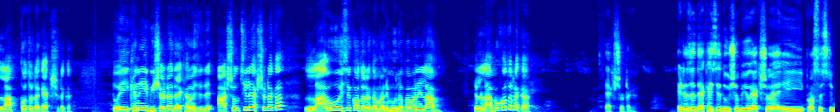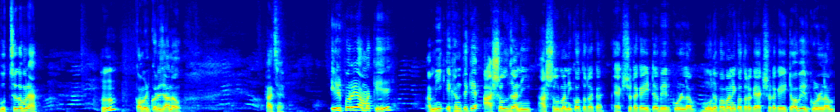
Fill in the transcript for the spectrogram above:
লাভ কত টাকা? একশো টাকা। তো এইখানে এই বিষয়টা দেখানো হয়েছে যে আসল ছিল একশো টাকা লাভ হয়েছে কত টাকা? মানে মুনাফা মানে লাভ। তাহলে লাভও কত টাকা? একশো টাকা। এটা যে দেখাইছে দুইশো বিয়োগ একশো, এই প্রসেসটি বুঝছ তোমরা? হুম? কমেন্ট করে জানাও। আচ্ছা এরপরে আমাকে আমি এখান থেকে আসল জানি। আসল মানে কত টাকা? একশো টাকা এটা বের করলাম। মুনাফা মানে কত টাকা? একশো টাকা এটাও বের করলাম।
